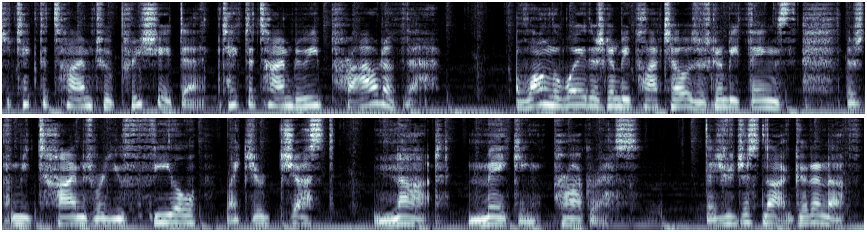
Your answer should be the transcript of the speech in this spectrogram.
So take the time to appreciate that. Take the time to be proud of that. Along the way, there's going to be plateaus. There's going to be things, there's going to be times where you feel like you're just not making progress, that you're just not good enough.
